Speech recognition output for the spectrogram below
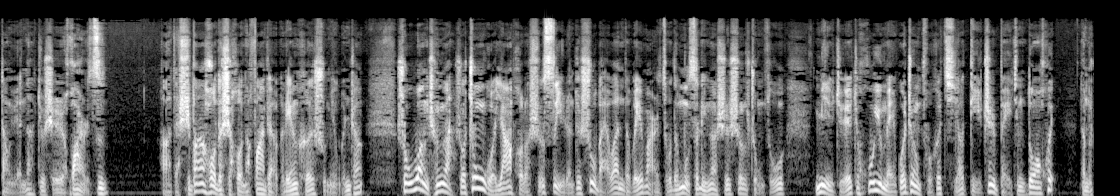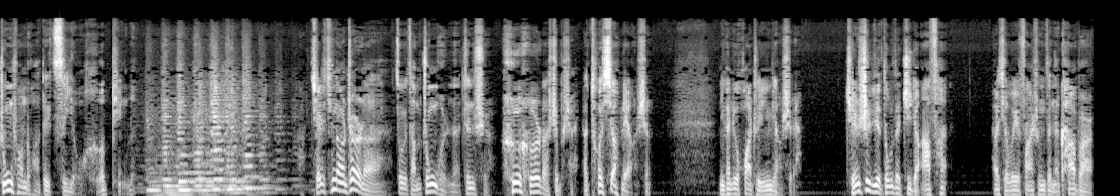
党员呢，就是华尔兹。啊，在十八号的时候呢，发表个联合署名文章，说妄称啊，说中国压迫了十四亿人，对数百万的维吾尔族的穆斯林啊实施了种族灭绝，就呼吁美国政府和企业抵制北京冬奥会。那么中方的话对此有何评论？其实听到这儿呢，作为咱们中国人呢，真是呵呵的，是不是？要多笑两声。你看这个华春莹表示，全世界都在聚焦阿富汗，而且为发生在那喀布尔。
